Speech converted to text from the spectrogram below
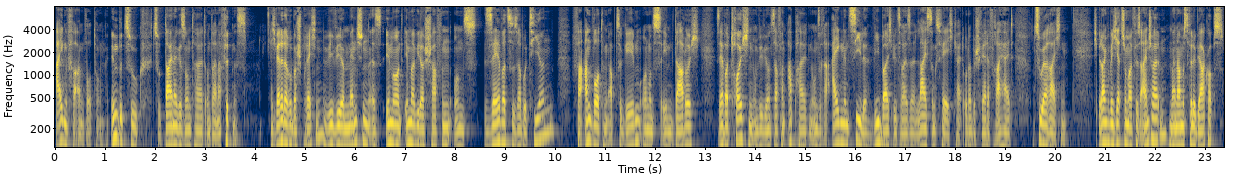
Eigenverantwortung in Bezug zu deiner Gesundheit und deiner Fitness. Ich werde darüber sprechen, wie wir Menschen es immer und immer wieder schaffen, uns selber zu sabotieren, Verantwortung abzugeben und uns eben dadurch selber täuschen und wie wir uns davon abhalten, unsere eigenen Ziele, wie beispielsweise Leistungsfähigkeit oder Beschwerdefreiheit, zu erreichen. Ich bedanke mich jetzt schon mal fürs Einschalten. Mein Name ist Philipp Jakobs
